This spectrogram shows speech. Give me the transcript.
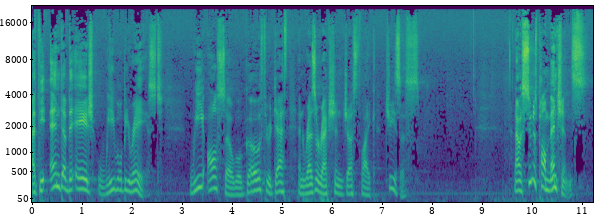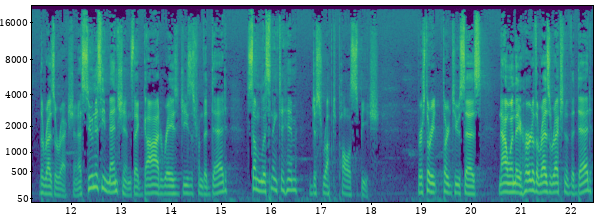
at the end of the age, we will be raised. We also will go through death and resurrection just like Jesus. Now, as soon as Paul mentions the resurrection, as soon as he mentions that God raised Jesus from the dead, some listening to him disrupt Paul's speech. Verse 30, 32 says, Now, when they heard of the resurrection of the dead,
